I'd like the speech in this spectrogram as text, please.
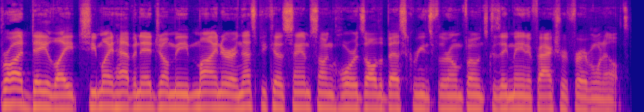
broad daylight. She might have an edge on me, minor, and that's because Samsung hoards all the best screens for their own phones because they manufacture it for everyone else.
